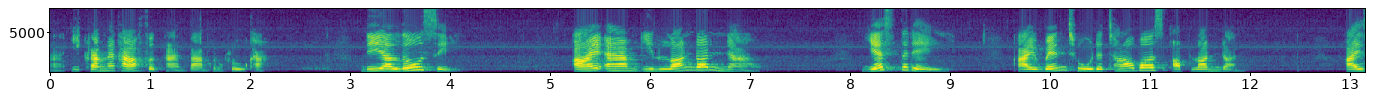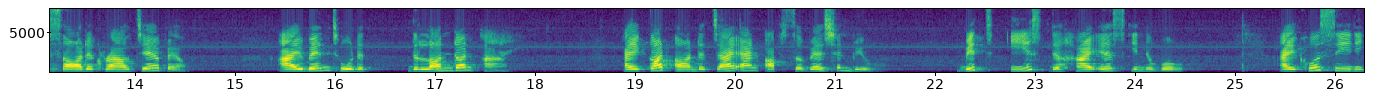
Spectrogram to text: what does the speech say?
อ่ะอีกครั้งนะคะ ฝึกอ่านตามคุณครูค่ะ Dear Lucy I am in London now Yesterday I went to the towers of London I saw the Crown Jewel I went to the, the London Eye. I got on the giant observation view, which is the highest in the world. I could see the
